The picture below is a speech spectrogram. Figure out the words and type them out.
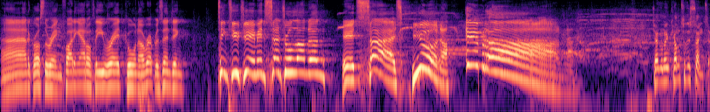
And across the ring, fighting out of the red corner, representing Team 2 Gym in central London, it's Saj Yun Imran. Gentlemen, come to the centre.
